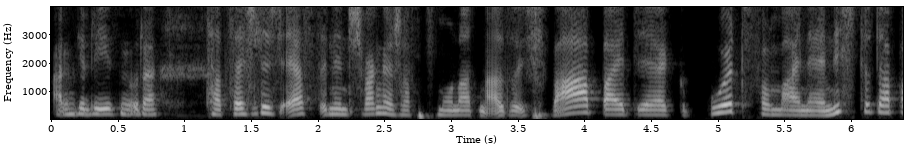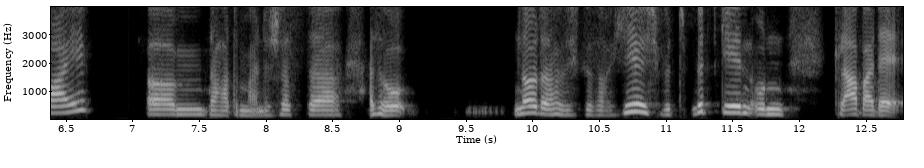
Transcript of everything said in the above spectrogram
angelesen oder? Tatsächlich erst in den Schwangerschaftsmonaten. Also ich war bei der Geburt von meiner Nichte dabei. Ähm, da hatte meine Schwester, also ne, da habe ich gesagt, hier, ich würde mitgehen. Und klar, bei der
